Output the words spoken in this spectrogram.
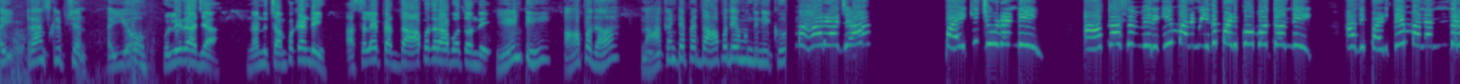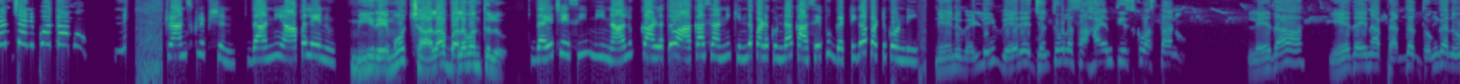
అయ్ ట్రాన్స్క్రిప్షన్. అయ్యో! పులిరాజా నన్ను చంపకండి. అసలే పెద్ద ఆపద రాబోతోంది. ఏంటి? ఆపద? నాకంటే పెద్ద ఆపదేముంది నీకు? మహారాజా! పైకి చూడండి. ఆకాశం విరిగి మన మీద పడిపోబోతోంది. అది పడితే మనందరం చనిపోతాము. ట్రాన్స్క్రిప్షన్ దాన్ని ఆపలేను. మీరేమో చాలా బలవంతులు. దయచేసి మీ నాలుగు కాళ్ళతో ఆకాశాన్ని కింద పడకుండా కాసేపు గట్టిగా పట్టుకోండి. నేను వెళ్ళి వేరే జంతువుల సహాయం తీసుకువస్తాను. లేదా ఏదైనా పెద్ద దుంగను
